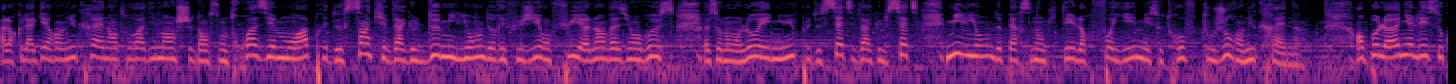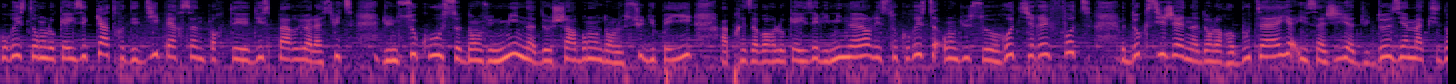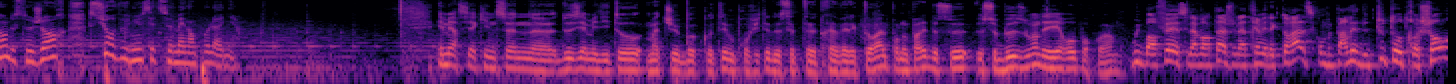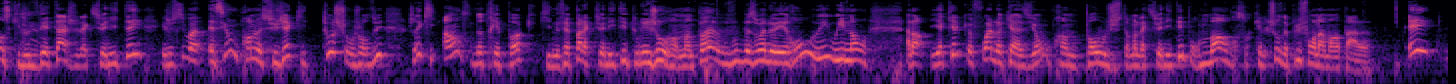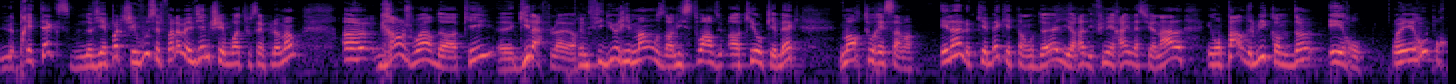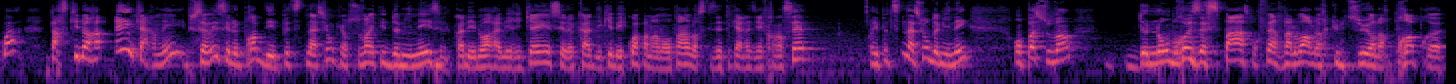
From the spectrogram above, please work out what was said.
Alors que la guerre en Ukraine entrera dimanche dans son troisième mois, près de 5,2 millions de réfugiés ont fui l'invasion russe. Selon l'ONU, plus de 7,7 millions de personnes ont quitté leur foyer mais se trouvent toujours en Ukraine. En Pologne, les secouristes ont localisé 4 des 10 personnes portées disparues à la suite d'une secousse dans une mine de charbon dans le sud du pays. Après avoir localisé les mineurs, les secouristes ont dû se retirer faute d'oxygène dans leurs bouteilles. Il s'agit du deuxième accident de ce genre survenu cette semaine en Pologne. Et merci à Kinson, euh, deuxième édito. Mathieu Bocoté, vous profitez de cette trêve électorale pour nous parler de ce, ce besoin des héros. Pourquoi? Oui, bah en fait, c'est l'avantage de la trêve électorale, c'est qu'on peut parler de toute autre chose qui nous détache de l'actualité. Et je me suis dit, essayons de prendre un sujet qui touche aujourd'hui, je dirais qui hante notre époque, qui ne fait pas l'actualité tous les jours. On ne demande pas, vous besoin de héros? Oui, oui, non. Alors, il y a quelquefois l'occasion de prendre pause justement de l'actualité pour mordre sur quelque chose de plus fondamental. Et le prétexte ne vient pas de chez vous cette fois-là, mais vient de chez moi tout simplement. Un grand joueur de hockey, euh, Guy Lafleur, une figure immense dans l'histoire du hockey au Québec, mort tout récemment. Et là, le Québec est en deuil, il y aura des funérailles nationales, et on parle de lui comme d'un héros. Un héros, pourquoi? Parce qu'il aura incarné, et vous savez, c'est le propre des petites nations qui ont souvent été dominées, c'est le cas des Noirs américains, c'est le cas des Québécois pendant longtemps lorsqu'ils étaient Canadiens-Français. Les petites nations dominées ont pas souvent de nombreux espaces pour faire valoir leur culture, leur propre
